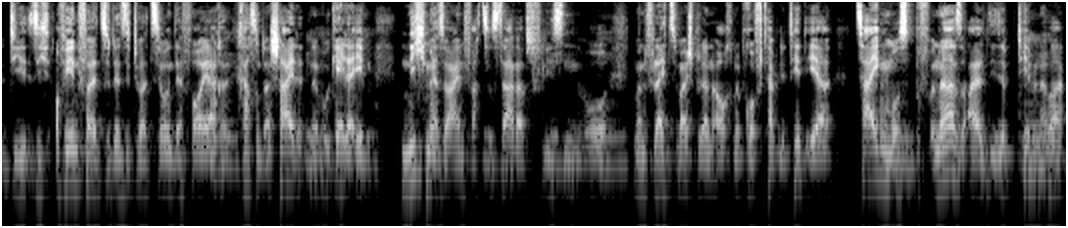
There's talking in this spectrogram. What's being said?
die sich auf jeden Fall zu der Situation der Vorjahre mhm. krass unterscheidet, ne, wo mhm. Gelder eben nicht mehr so einfach zu Startups fließen, wo man vielleicht zum Beispiel dann auch eine Profitabilität eher zeigen muss, ne, also all diese Themen. Aber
